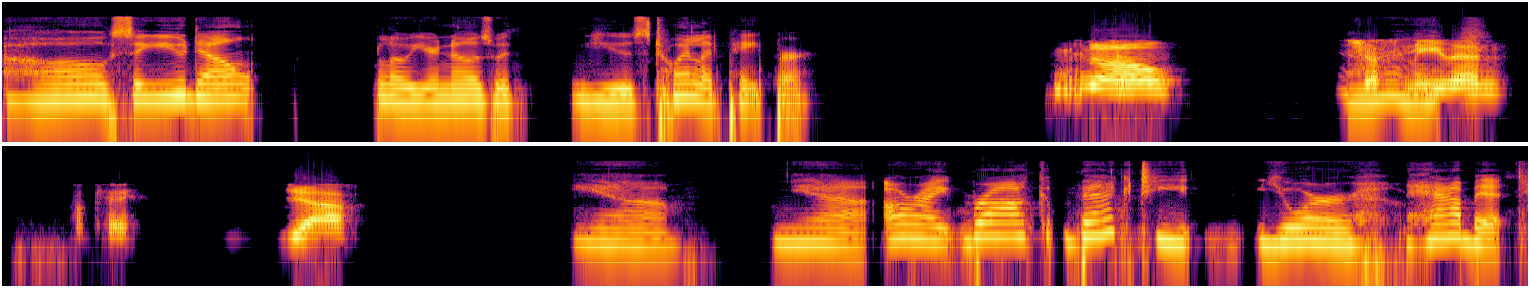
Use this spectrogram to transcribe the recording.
Oh, so you don't blow your nose with used toilet paper. No. Just me then? Okay. Yeah. Yeah. Yeah. All right, Brock, back to your habit.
